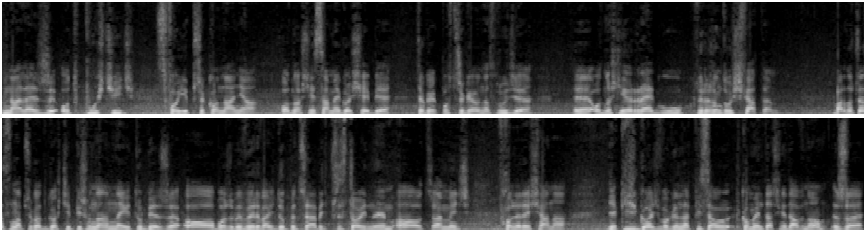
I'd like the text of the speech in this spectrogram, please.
należy odpuścić swoje przekonania odnośnie samego siebie, tego jak postrzegają nas ludzie, e, odnośnie reguł, które rządzą światem. Bardzo często na przykład goście piszą nam na YouTubie, że o, bo żeby wyrywać dupy trzeba być przystojnym, o, trzeba mieć w cholerę siana. Jakiś gość w ogóle napisał komentarz niedawno, że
